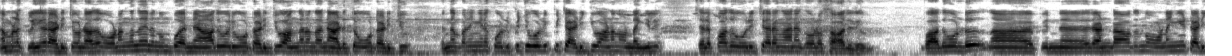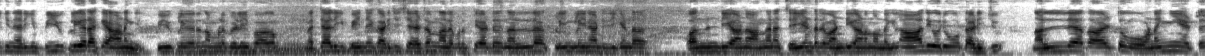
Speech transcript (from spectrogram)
നമ്മൾ ക്ലിയർ അടിച്ചുകൊണ്ട് അത് ഉണങ്ങുന്നതിന് മുമ്പ് തന്നെ ആദ്യം ഒരു കോട്ട് അടിച്ചു അന്നേരം തന്നെ അടുത്ത കോട്ട് അടിച്ചു എന്ന് പറഞ്ഞ് ഇങ്ങനെ കൊഴിപ്പിച്ച് കൊഴിപ്പിച്ച് അടിക്കുവാണെന്നുണ്ടെങ്കിൽ ചിലപ്പോൾ അത് ഒലിച്ചിറങ്ങാനൊക്കെ ഉള്ള സാധ്യതയുണ്ട്. അപ്പോൾ അതുകൊണ്ട് പിന്നെ രണ്ടാമതൊന്ന് ഉണങ്ങിയിട്ട് അടിക്കുന്നതായിരിക്കും. പി യു ക്ലിയർ ഒക്കെ ആണെങ്കിൽ പി യു ക്ലിയർ നമ്മൾ വെളിഭാഗം മെറ്റാലിക് പെയിന്റൊക്കെ അടിച്ച ശേഷം നല്ല വൃത്തിയായിട്ട് നല്ല ക്ലീൻ ക്ലീൻ ആയിട്ട് ഇരിക്കേണ്ട വണ്ടിയാണ് അങ്ങനെ ചെയ്യേണ്ട ഒരു വണ്ടിയാണെന്നുണ്ടെങ്കിൽ ആദ്യം ഒരു കോട്ട് അടിച്ചു നല്ലതായിട്ട് ഉണങ്ങിയിട്ട്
